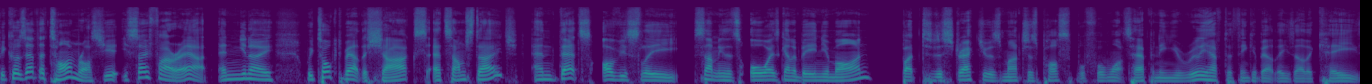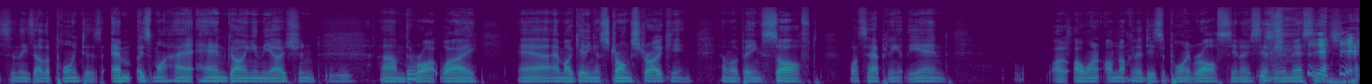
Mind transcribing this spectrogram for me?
Because at the time, Ross, you, you're so far out. And, you know, we talked about the sharks at some stage, and that's obviously something that's always going to be in your mind. But to distract you as much as possible from what's happening, you really have to think about these other keys and these other pointers. Am, is my ha- hand going in the ocean um, the right way? Uh, am I getting a strong stroke in? Am I being soft? What's happening at the end? I, I want. I'm not going to disappoint Ross. You know, he sent me a message. yeah,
